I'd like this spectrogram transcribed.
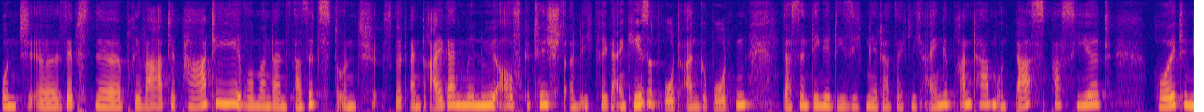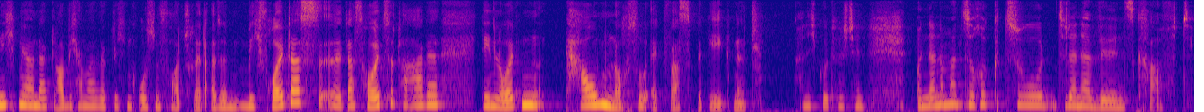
Und äh, selbst eine private Party, wo man dann da sitzt und es wird ein Dreigangmenü aufgetischt und ich kriege ein Käsebrot angeboten, das sind Dinge, die sich mir tatsächlich eingebrannt haben. Und das passiert heute nicht mehr und da glaube ich, haben wir wirklich einen großen Fortschritt. Also mich freut das, äh, dass heutzutage den Leuten kaum noch so etwas begegnet. Kann ich gut verstehen. Und dann nochmal zurück zu, zu deiner Willenskraft.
